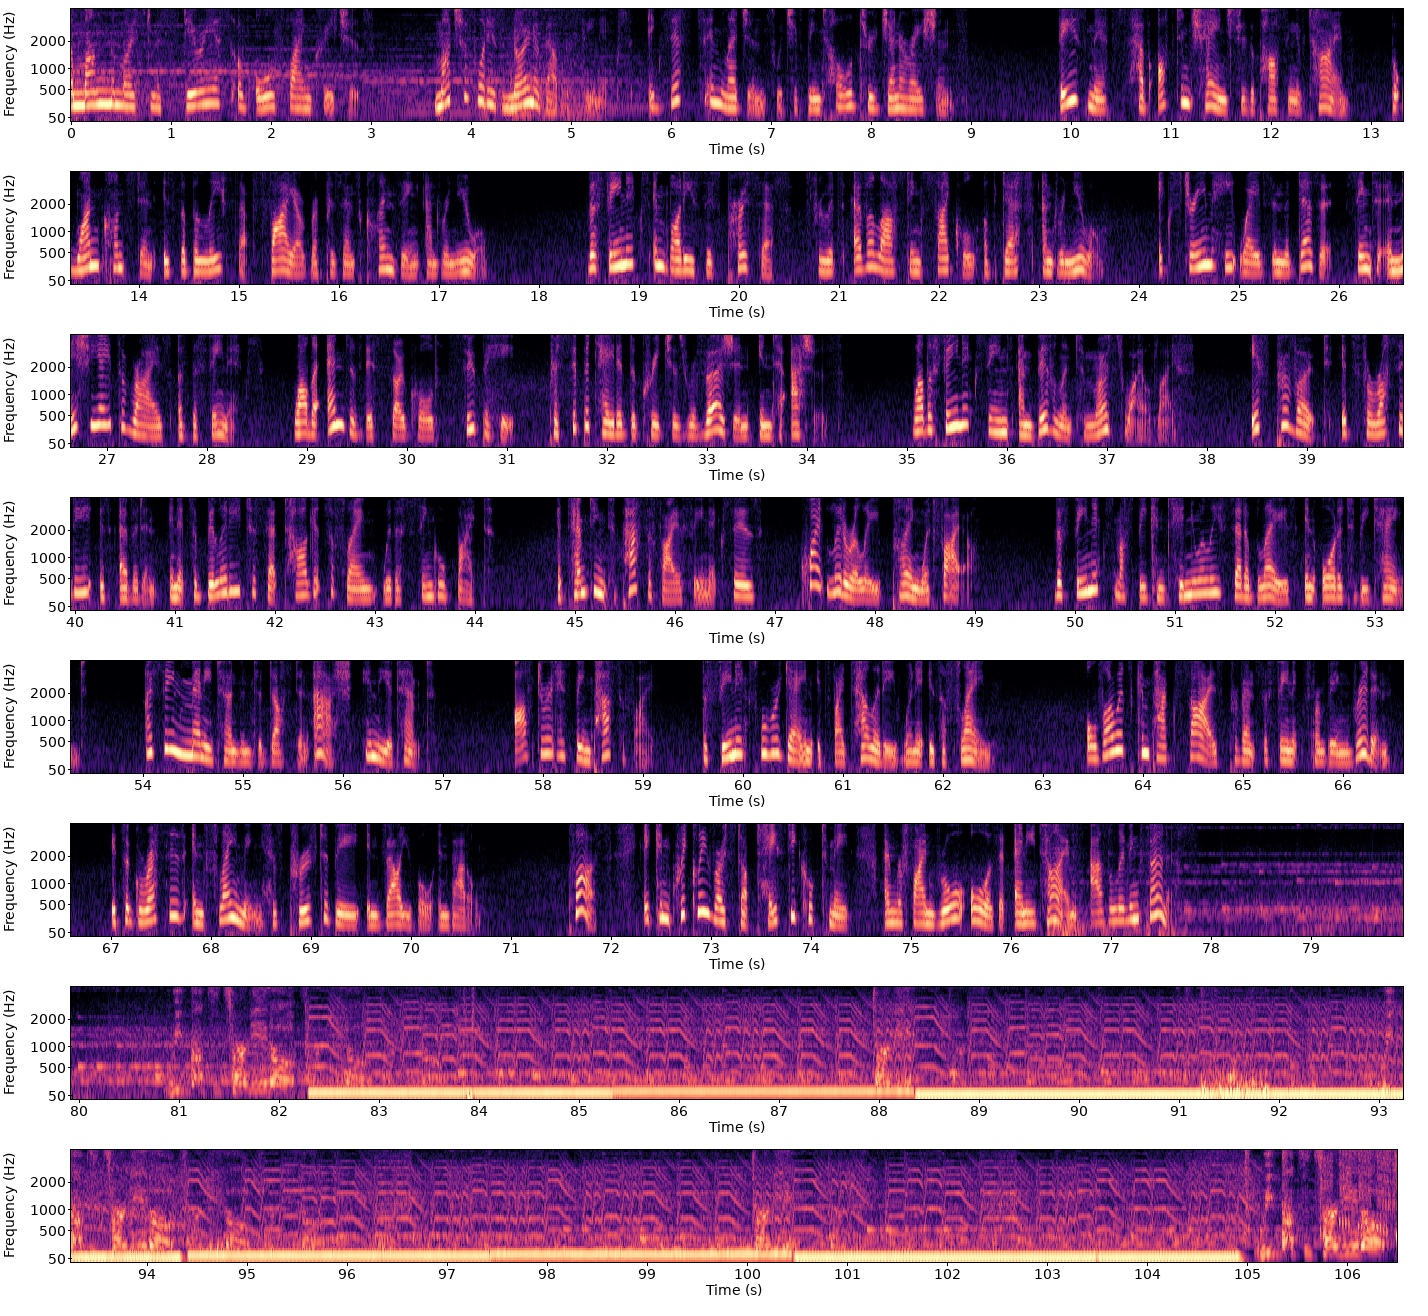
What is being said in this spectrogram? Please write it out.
Among the most mysterious of all flying creatures, much of what is known about the phoenix exists in legends which have been told through generations. These myths have often changed through the passing of time, but one constant is the belief that fire represents cleansing and renewal. The phoenix embodies this process through its everlasting cycle of death and renewal. Extreme heat waves in the desert seem to initiate the rise of the phoenix, while the end of this so called superheat precipitated the creature's reversion into ashes. While the phoenix seems ambivalent to most wildlife, if provoked, its ferocity is evident in its ability to set targets aflame with a single bite. Attempting to pacify a phoenix is, quite literally, playing with fire. The phoenix must be continually set ablaze in order to be tamed. I've seen many turned into dust and ash in the attempt. After it has been pacified, the phoenix will regain its vitality when it is aflame. Although its compact size prevents the phoenix from being ridden, its aggressive inflaming has proved to be invaluable in battle. Plus, it can quickly roast up tasty cooked meat and refine raw ores at any time as a living furnace. We about to turn it on. Bandino.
